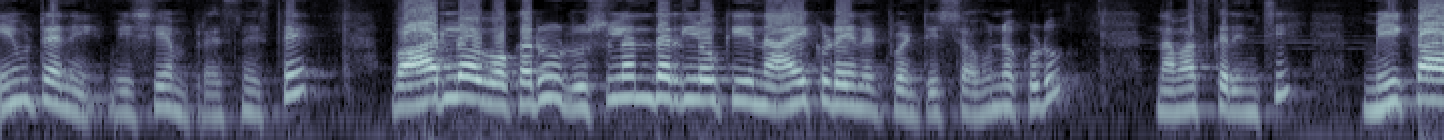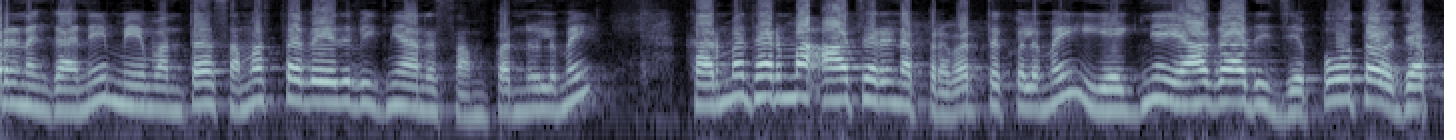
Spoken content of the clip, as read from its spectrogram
ఏమిటని విషయం ప్రశ్నిస్తే వారిలో ఒకరు ఋషులందరిలోకి నాయకుడైనటువంటి శౌనకుడు. నమస్కరించి మీ కారణంగానే మేమంతా సమస్త వేద విజ్ఞాన సంపన్నులమై కర్మధర్మ ఆచరణ ప్రవర్తకులమై యజ్ఞయాగాది జపోత జప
